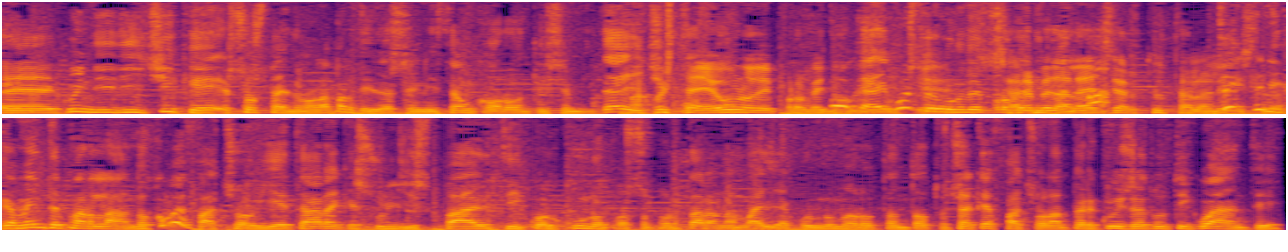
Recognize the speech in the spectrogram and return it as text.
eh, quindi dici che sospendono la partita se inizia un coro antisemita. E ci questo è uno dei provvedimenti Ok, questo è uno dei sarebbe provvedimenti. da Ma leggere tutta la lista. Tecnicamente parlando, come faccio a vietare che sugli spalti qualcuno possa portare una maglia col numero 88? Cioè, che faccio? La perquisa a tutti quanti?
